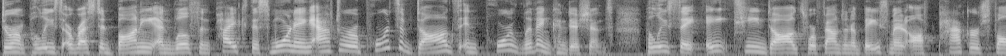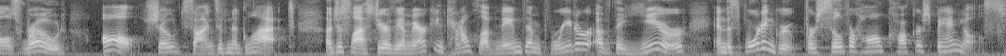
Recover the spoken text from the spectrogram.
Durham police arrested Bonnie and Wilson Pike this morning after reports of dogs in poor living conditions. Police say 18 dogs were found in a basement off Packers Falls Road. All showed signs of neglect. Uh, just last year, the American Kennel Club named them Breeder of the Year in the sporting group for Silver Hall Cocker Spaniels.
